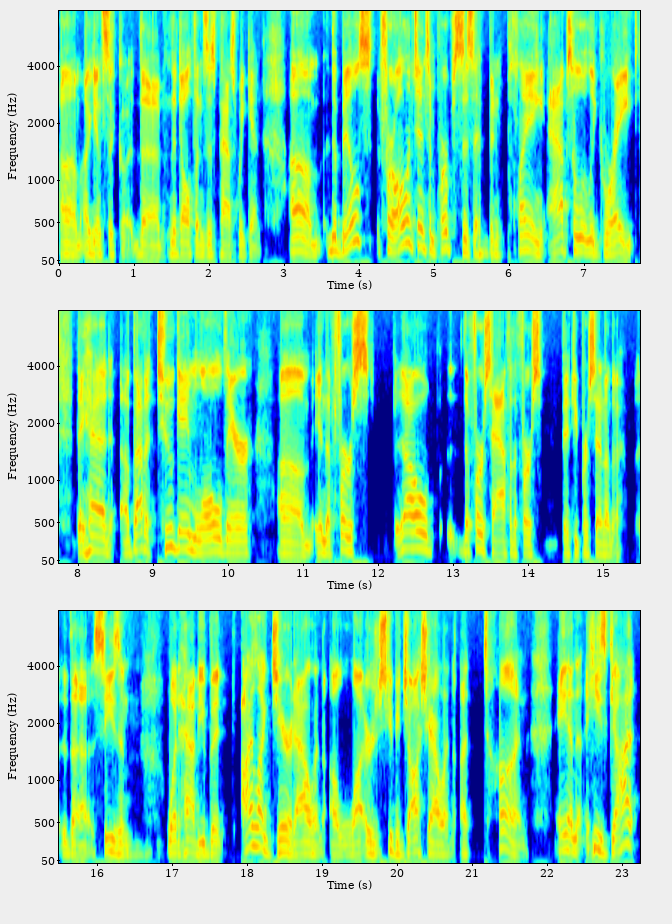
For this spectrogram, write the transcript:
um, against the, the the Dolphins this past weekend. Um, the Bills, for all intents and purposes, have been playing absolutely great. They had about a two game lull there um, in the first oh the first half of the first 50% of the the season mm-hmm. what have you but I like Jared Allen a lot, or excuse me, Josh Allen a ton. And he's got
